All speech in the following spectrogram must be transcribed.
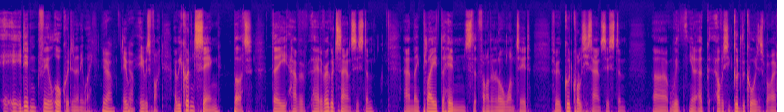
it, it didn't feel awkward in any way. yeah. It yeah. it was fine. And we couldn't sing, but they have a they had a very good sound system, and they played the hymns that father-in-law wanted through a good quality sound system, uh, with you know a, obviously good recordings by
